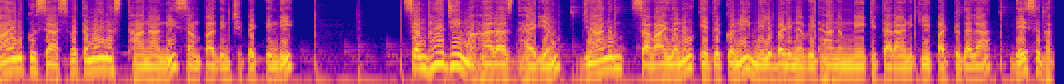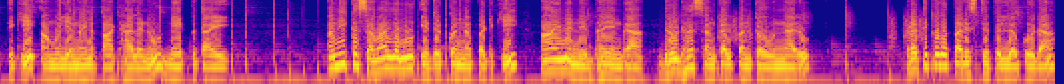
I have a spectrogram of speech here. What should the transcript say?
ఆయనకు శాశ్వతమైన స్థానాన్ని సంపాదించి పెట్టింది. సంభాజీ మహారాజ్ ధైర్యం జ్ఞానం సవాళ్ళను ఎదుర్కొని నిలబడిన విధానం నేటి తరానికి పట్టుదల దేశభక్తికి అమూల్యమైన పాఠాలను నేర్పుతాయి. అనేక సవాళ్ళను ఎదుర్కొన్నప్పటికీ ఆయన నిర్భయంగా దృఢ సంకల్పంతో ఉన్నారు. ప్రతికూల పరిస్థితుల్లో కూడా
